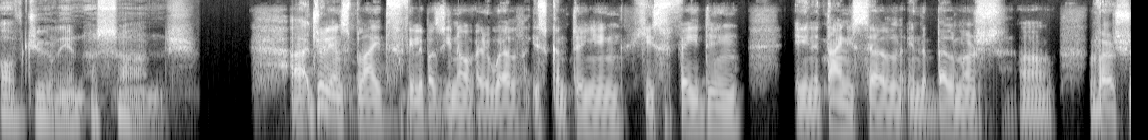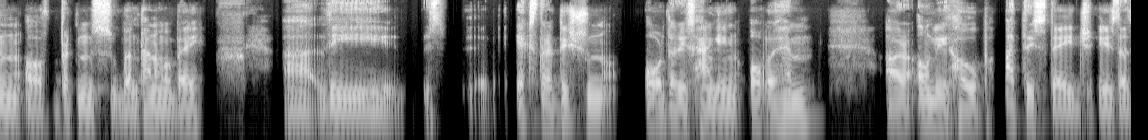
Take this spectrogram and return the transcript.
of Julian Assange. Uh, Julian's plight, Philip, as you know very well, is continuing. He's fading in a tiny cell in the Belmarsh uh, version of Britain's Guantanamo Bay. Uh, the extradition order is hanging over him. Our only hope at this stage is that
